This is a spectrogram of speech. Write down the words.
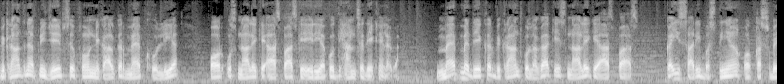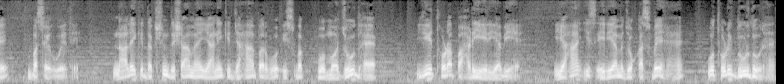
विक्रांत ने अपनी जेब से फ़ोन निकालकर मैप खोल लिया और उस नाले के आसपास के एरिया को ध्यान से देखने लगा। मैप में देखकर विक्रांत को लगा कि इस नाले के आसपास कई सारी बस्तियाँ और कस्बे बसे हुए थे। नाले की दक्षिण दिशा में, यानी कि जहाँ पर वो इस वक्त वो मौजूद है, ये थोड़ा पहाड़ी एरिया भी है। यहाँ इस एरिया में जो कस्बे हैं, वो थोड़ी दूर दूर हैं।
